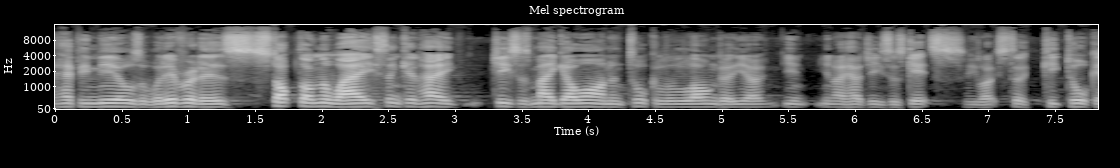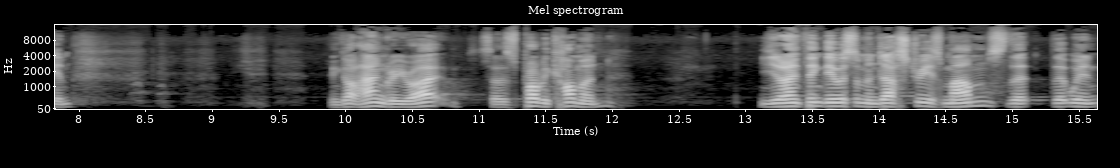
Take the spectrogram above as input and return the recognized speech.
happy meals or whatever it is, stopped on the way thinking, hey, Jesus may go on and talk a little longer. You know, you, you know how Jesus gets. He likes to keep talking. He got hungry, right? So it's probably common. You don't think there were some industrious mums that, that went,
